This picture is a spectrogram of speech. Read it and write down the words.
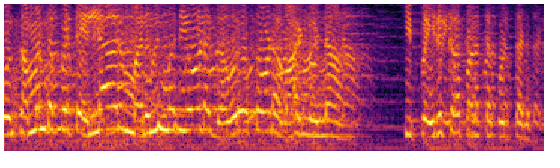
உன் சம்பந்தப்பட்ட எல்லாரும் மன நிம்மதியோட கௌரவத்தோட வாழணும்னா இப்ப இருக்கிற பணத்தை கொடுத்தனு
